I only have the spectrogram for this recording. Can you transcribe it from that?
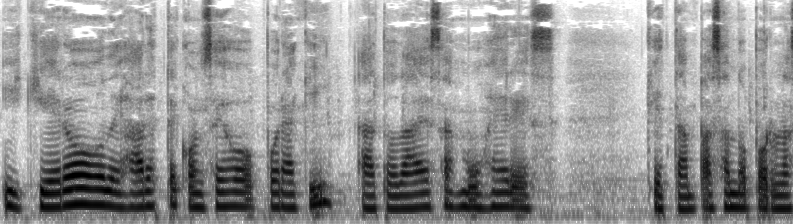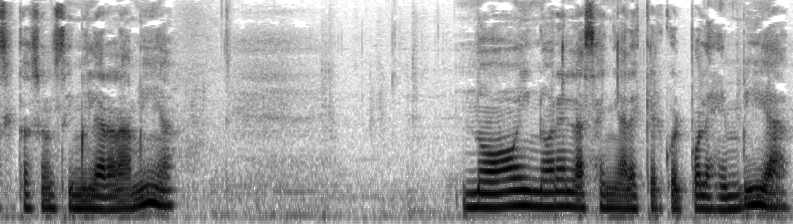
Y quiero dejar este consejo por aquí a todas esas mujeres que están pasando por una situación similar a la mía. No ignoren las señales que el cuerpo les envía.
